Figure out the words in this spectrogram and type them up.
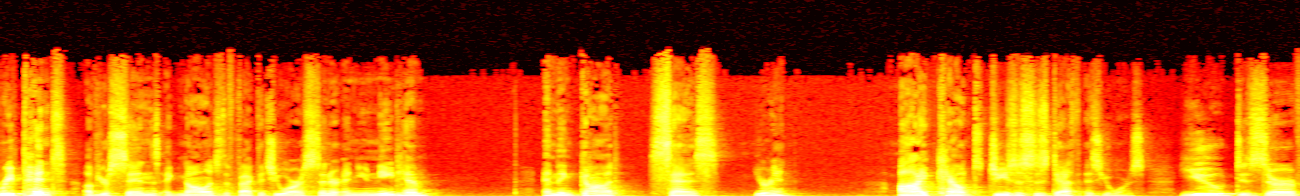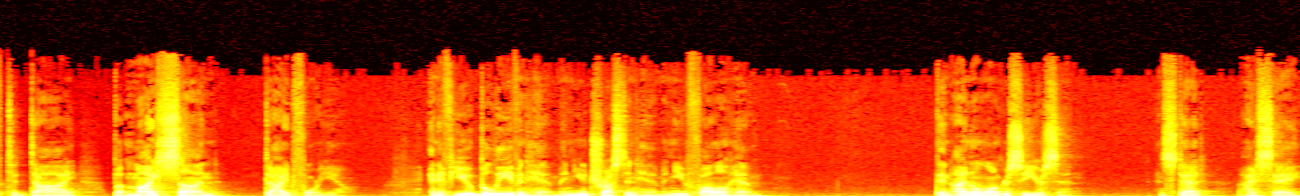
Repent of your sins, acknowledge the fact that you are a sinner and you need him, and then God says, You're in. I count Jesus' death as yours. You deserve to die, but my son died for you. And if you believe in him and you trust in him and you follow him, then I no longer see your sin. Instead, I say,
